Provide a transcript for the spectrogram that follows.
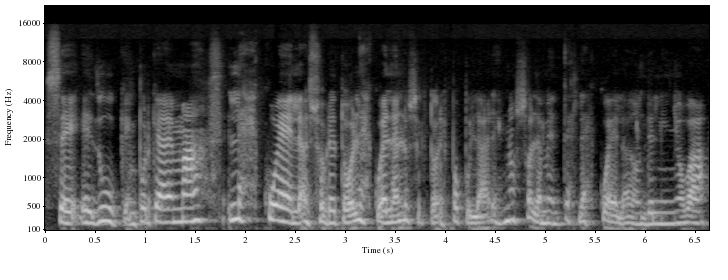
se eduquen, porque además la escuela, sobre todo la escuela en los sectores populares, no solamente es la escuela donde el niño va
